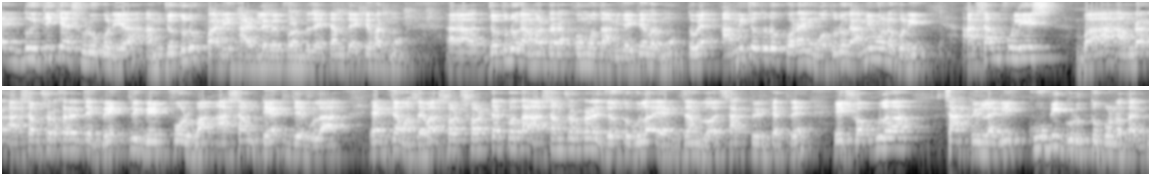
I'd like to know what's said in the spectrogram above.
এক দুই থেকে শুরু করিয়া আমি যতটুকু পারি হার্ড লেভেল পর্যন্ত যাইতাম, যাইতে পারব। যতটুকু আমার দ্বারা ক্ষমতা আমি যাইতে পারব। তবে আমি যতটুকু করাই মতটুকু আমি মনে করি, আসাম পুলিশ বা আমরা আসাম সরকারের যে গ্রেড থ্রি গ্রেড ফোর বা আসাম টেট যেগুলা এক্সাম আছে বা শর্ট শর্টকাট কথা, আসাম সরকারের যতগুলা এক্সাম লয় চাকরির ক্ষেত্রে, এই সবগুলা চাকরির লাগে খুবই গুরুত্বপূর্ণ থাকব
